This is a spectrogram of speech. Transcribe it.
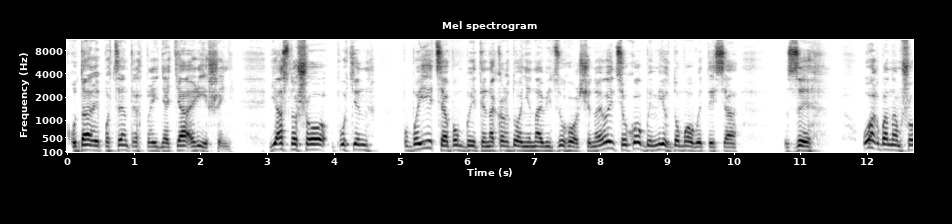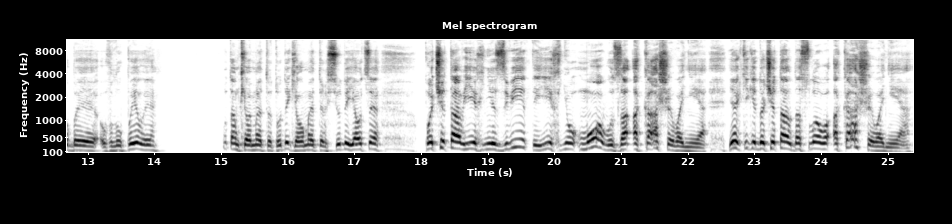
удари по центрах прийняття рішень. Ясно, що Путін побоїться бомбити на кордоні навіть з Угорщиною, але він цілком би міг домовитися з Орбаном, щоб влупили. Ну там кілометр туди, кілометр сюди. Я оце почитав їхні звіти, їхню мову за акашування. Як тільки дочитав до слова акашування,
